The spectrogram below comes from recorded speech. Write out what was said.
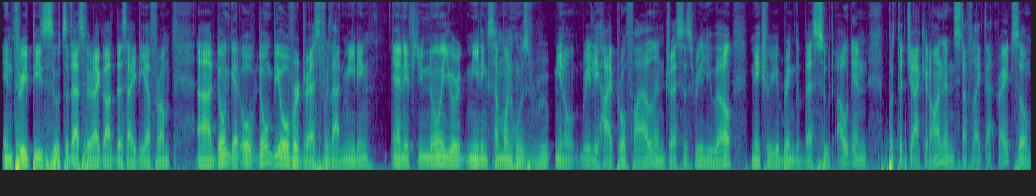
in three-piece suit so that's where i got this idea from uh, don't get o- don't be overdressed for that meeting and if you know you're meeting someone who's you know really high profile and dresses really well make sure you bring the best suit out and put the jacket on and stuff like that right? So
